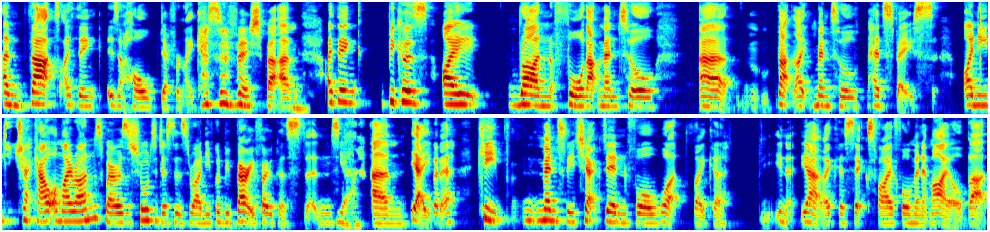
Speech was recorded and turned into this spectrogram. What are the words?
and that I think is a whole different like kettle of fish. But um, mm. I think because I run for that mental, uh, that like mental headspace, I need to check out on my runs. Whereas a shorter distance run, you've got to be very focused and yeah, um, yeah, you've got to keep mentally checked in for what like a you know yeah like a six five four minute mile but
